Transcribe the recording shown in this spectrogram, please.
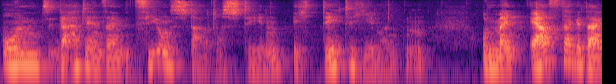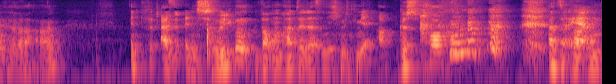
Und da hat er in seinem Beziehungsstatus stehen, ich date jemanden. Und mein erster Gedanke war, also Entschuldigung, warum hat er das nicht mit mir abgesprochen? Also warum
